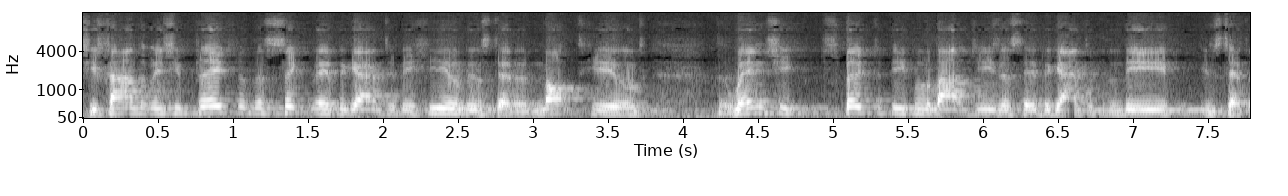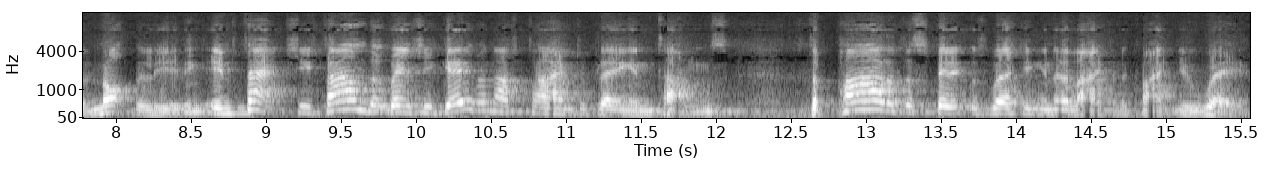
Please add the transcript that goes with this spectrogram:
she found that when she prayed for the sick, they began to be healed instead of not healed. That when she spoke to people about Jesus, they began to believe instead of not believing. In fact, she found that when she gave enough time to praying in tongues, the power of the Spirit was working in her life in a quite new way.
